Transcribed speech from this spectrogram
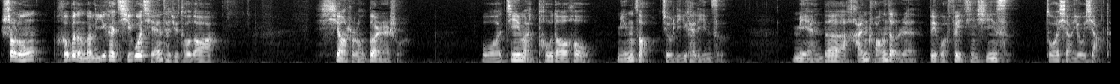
少龙何不等到离开齐国前才去偷刀啊？”项少龙断然说：“我今晚偷刀后，明早就离开临淄，免得韩闯等人为我费尽心思，左想右想的。”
